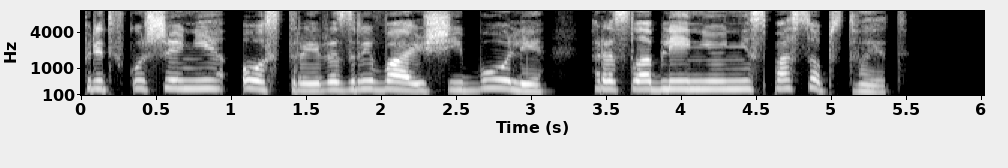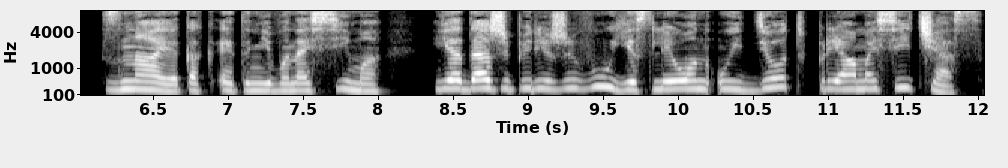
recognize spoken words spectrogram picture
Предвкушение острой, разрывающей боли расслаблению не способствует. Зная, как это невыносимо, я даже переживу, если он уйдет прямо сейчас.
